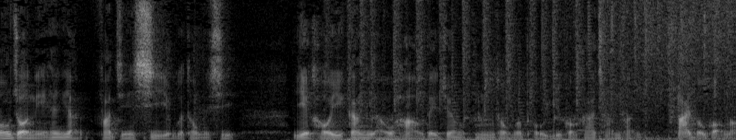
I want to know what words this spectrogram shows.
幫助年輕人發展事業嘅同時，亦可以更有效地將唔同嘅葡語國家產品帶到國內。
